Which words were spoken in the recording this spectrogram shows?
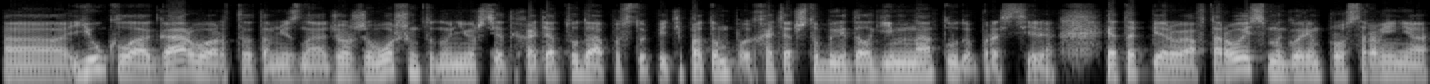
а, UCLA, Гарвард, там, не знаю, Джорджа Вашингтона университеты, хотят туда поступить, и потом хотят, чтобы их долги именно оттуда простили. Это первое. А второе, если мы говорим про сравнение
